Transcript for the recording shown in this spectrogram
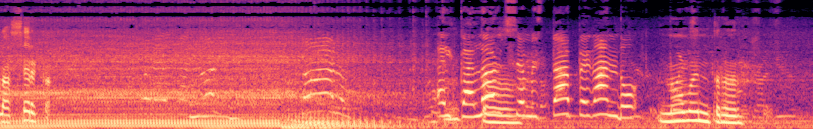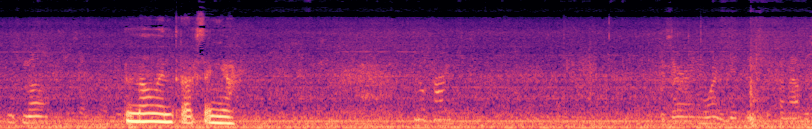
la cerca. El calor se me está pegando. No va a entrar. No va a entrar, señor. Is there any way to get this to come out this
